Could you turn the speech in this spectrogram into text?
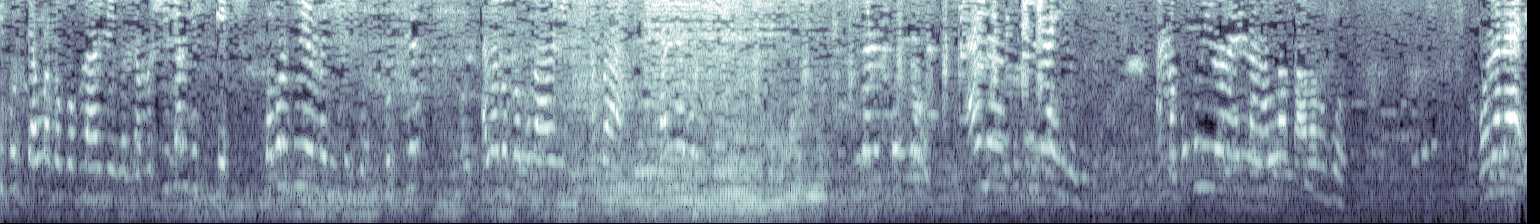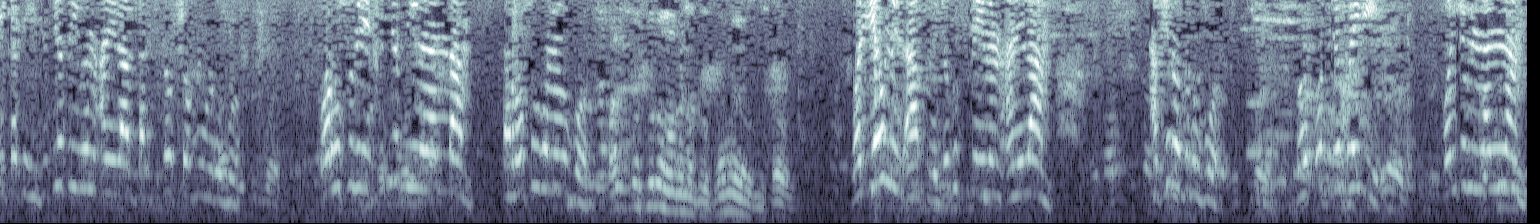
করছে আল্লাহ পাক রব্বুল আলামিনের কাছে আমরা স্বীকার গেছি যে কবরে তুমি আমরা বিশ্বাস করছি করছি না আল্লাহ পাক রব্বুল আলামিন আমরা কান্না করেছি ইমানের কসম আইনা তুমিল্লাহি আমরা প্রথমে ইমান আনলাম আল্লাহ তাআলার উপর وملائكته দ্বিতীয় ইমান আনলাম তার কিতাব সমূহের উপর ورسله তৃতীয় ইমান আনলাম তার রসুলগণের উপর পাঁচ বছরও হবে না তো কমে হবে তাও واليوم الآخر চতুর্থ ইমান আনলাম আখিরাতের উপর والقدر خيري পঞ্চমী জানলাম।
